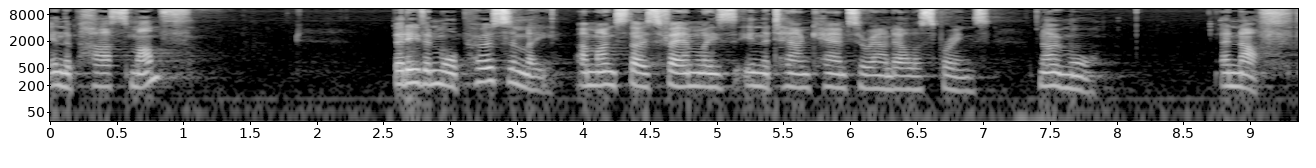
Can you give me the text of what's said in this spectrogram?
in the past month, but even more personally amongst those families in the town camps around Alice Springs. No more. Enough.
